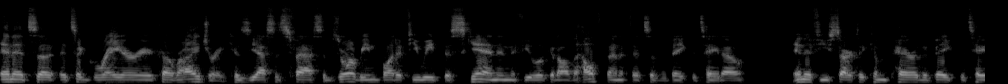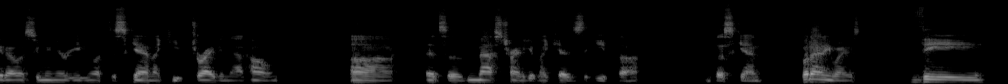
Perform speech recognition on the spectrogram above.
and it's a it's a gray area carbohydrate because yes, it's fast absorbing, but if you eat the skin and if you look at all the health benefits of a baked potato, and if you start to compare the baked potato, assuming you're eating with the skin, I keep driving that home. Uh, it's a mess trying to get my kids to eat the the skin. But anyways, the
